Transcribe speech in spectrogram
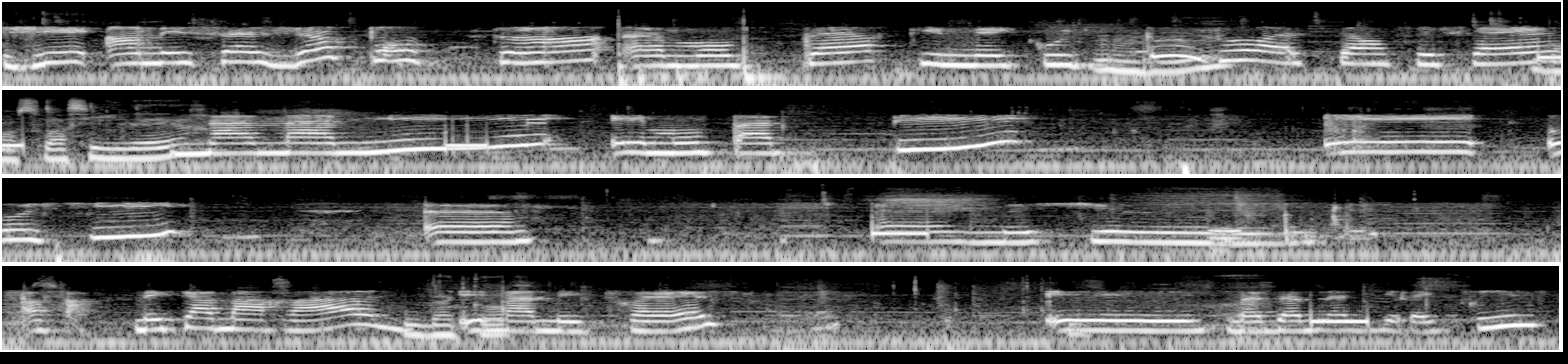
J'ai un message important à mon père qui m'écoute toujours à Science FM. Bonsoir Sylvain. Ma mamie et mon papy. Et aussi euh, euh, monsieur. Enfin, mes camarades et ma maîtresse et madame la directrice,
